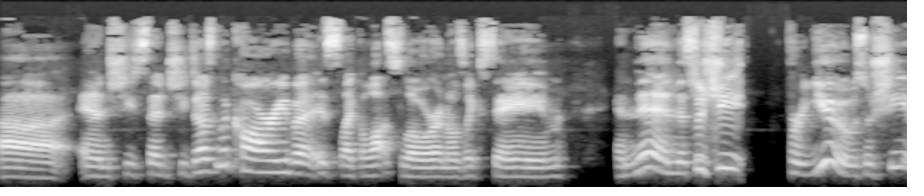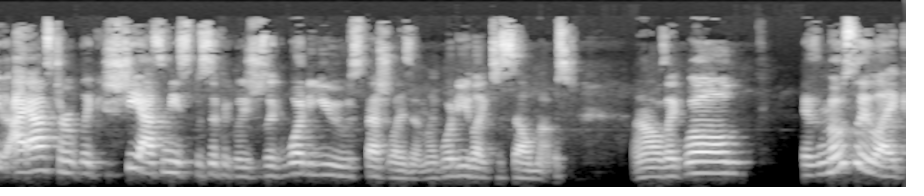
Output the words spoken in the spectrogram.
Uh, and she said she does Mercari, but it's like a lot slower. And I was like, same. And then this So is she for you. So she, I asked her, like, she asked me specifically, she's like, what do you specialize in? Like, what do you like to sell most? And I was like, well, it's mostly like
